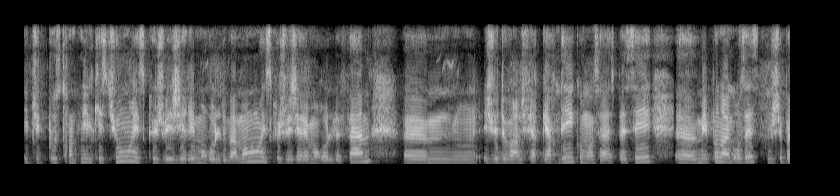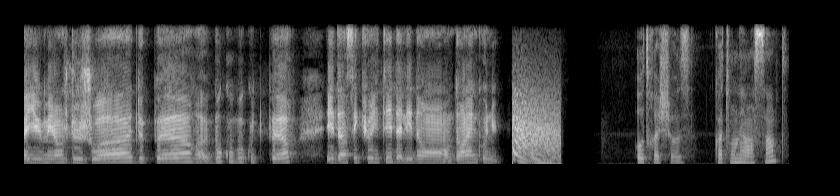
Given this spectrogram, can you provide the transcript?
et tu te poses 30 000 questions. Est-ce que je vais gérer mon rôle de maman? Est-ce que je vais gérer mon rôle de femme? Euh, Je vais devoir le faire garder Comment ça va se passer? Mais pendant la grossesse, je sais pas, il y a eu un mélange de joie, de peur, beaucoup, beaucoup de peur et d'insécurité d'aller dans, dans l'inconnu. Autre chose, quand on est enceinte,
